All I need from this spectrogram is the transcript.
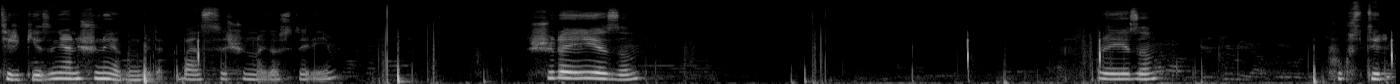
Trick yazın. Yani şunu yazın bir dakika. Ben size şunu göstereyim. Şuraya yazın. Buraya yazın. Fuchs Trick.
